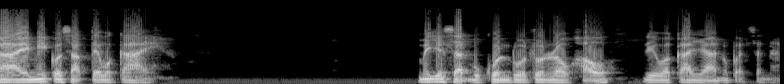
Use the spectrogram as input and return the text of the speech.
กายมิก็สักแต่ว่ากาย ไม่ใช่สัตว์บุคคลตัวตนเราเขา เรียกว่ากายานุปัสสนา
